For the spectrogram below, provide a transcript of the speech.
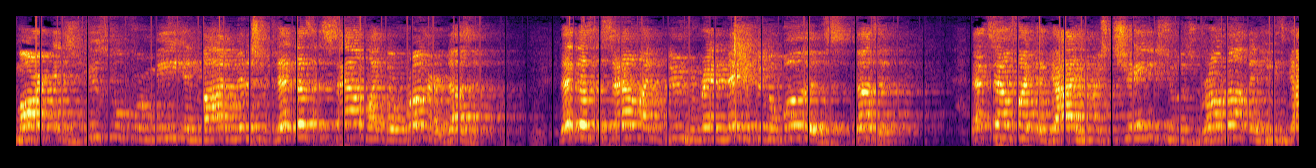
Mark is useful for me in my ministry. That doesn't sound like the runner, does it? That doesn't sound like the dude who ran naked through the woods, does it? That sounds like a guy who has changed, who has grown up, and he's gotten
